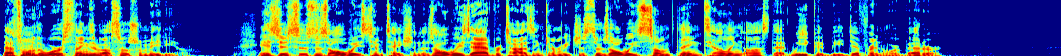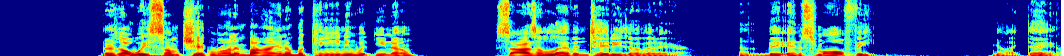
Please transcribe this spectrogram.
That's one of the worst things about social media. It's just there's always temptation. There's always advertising can reach us. There's always something telling us that we could be different or better. There's always some chick running by in a bikini with, you know, size 11 titties over there and and small feet. You're like, damn.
